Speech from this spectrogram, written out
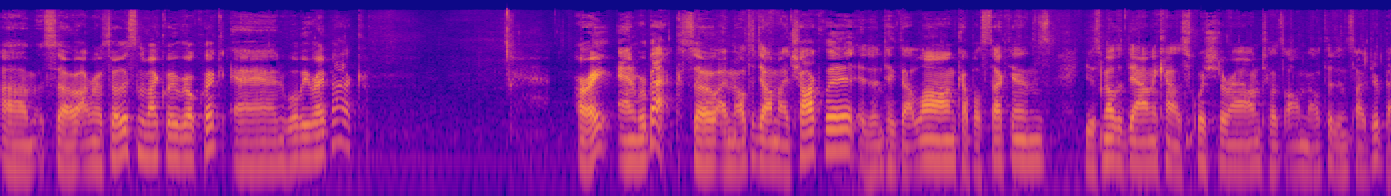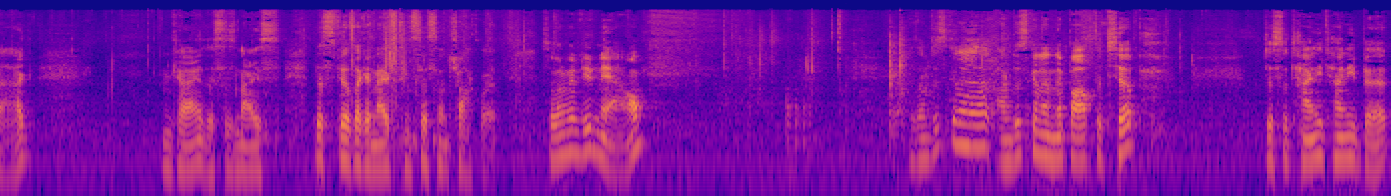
Um, so I'm going to throw this in the microwave real quick and we'll be right back. All right, and we're back. So I melted down my chocolate. It didn't take that long, couple seconds. You just melt it down and kind of squish it around until it's all melted inside your bag. Okay, this is nice. This feels like a nice consistent chocolate. So what I'm gonna do now is I'm just gonna I'm just gonna nip off the tip just a tiny tiny bit.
